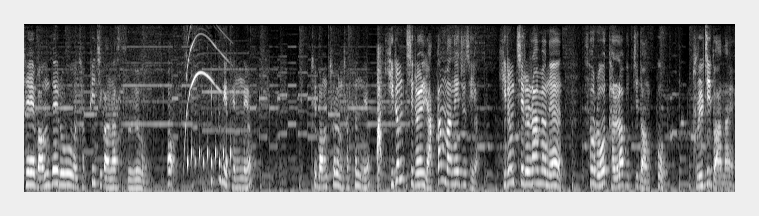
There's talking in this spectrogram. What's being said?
제 맘대로 잡히지가 않았어요. 어? 예쁘게 됐네요? 제 맘처럼 잡혔네요? 기름칠을 약간만 해주세요. 기름칠을 하면은 서로 달라붙지도 않고 불지도 않아요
